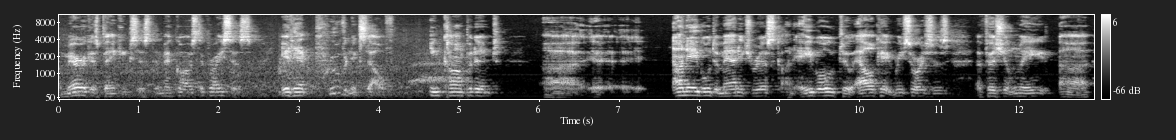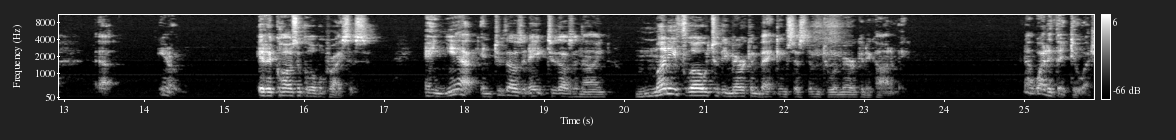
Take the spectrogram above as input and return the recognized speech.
America's banking system had caused the crisis it had proven itself incompetent, uh, unable to manage risk, unable to allocate resources efficiently. Uh, uh, you know, it had caused a global crisis. And yet, in 2008, 2009, money flowed to the American banking system, to American economy. Now, why did they do it?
